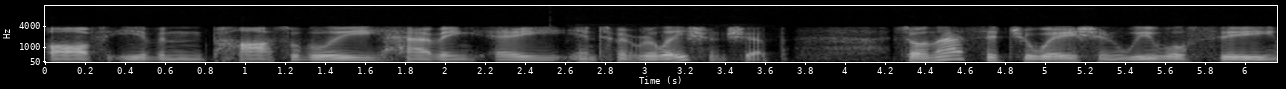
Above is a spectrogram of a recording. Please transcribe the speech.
off even possibly having a intimate relationship. So in that situation, we will see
